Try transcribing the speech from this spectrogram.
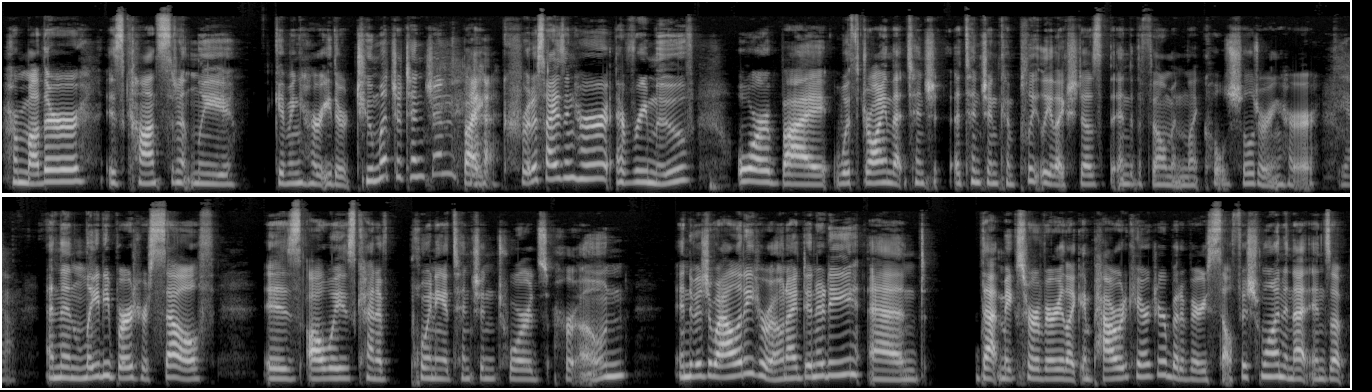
her mother is constantly giving her either too much attention by criticizing her every move or by withdrawing that tension, attention completely like she does at the end of the film and like cold shouldering her. Yeah. And then Lady Bird herself is always kind of pointing attention towards her own individuality, her own identity, and that makes her a very like empowered character, but a very selfish one, and that ends up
